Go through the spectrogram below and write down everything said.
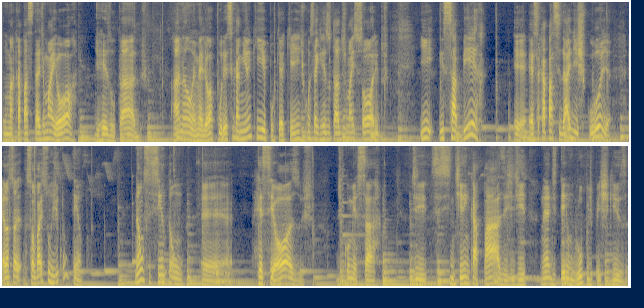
uma capacidade maior de resultados. Ah, não, é melhor por esse caminho aqui, porque aqui a gente consegue resultados mais sólidos. E, e saber é, essa capacidade de escolha, ela só, só vai surgir com o tempo. Não se sintam é, receosos de começar, de se sentirem capazes de, né, de ter um grupo de pesquisa.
